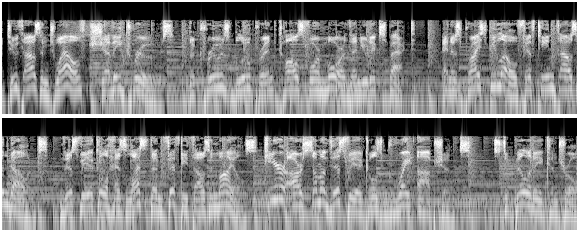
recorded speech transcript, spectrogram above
The 2012 Chevy Cruze. The Cruze blueprint calls for more than you'd expect and is priced below $15,000. This vehicle has less than 50,000 miles. Here are some of this vehicle's great options. Stability control,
